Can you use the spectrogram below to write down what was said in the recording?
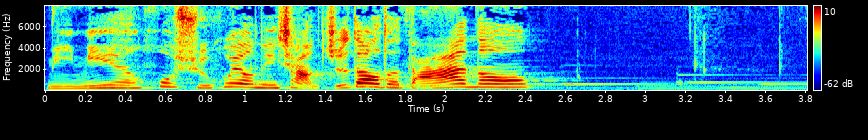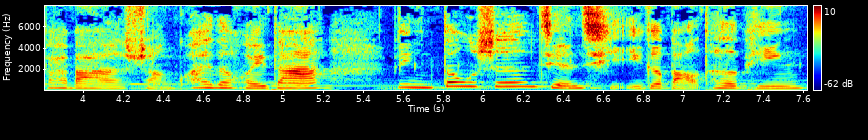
里面或许会有你想知道的答案哦。爸爸爽快的回答，并动身捡起一个宝特瓶。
